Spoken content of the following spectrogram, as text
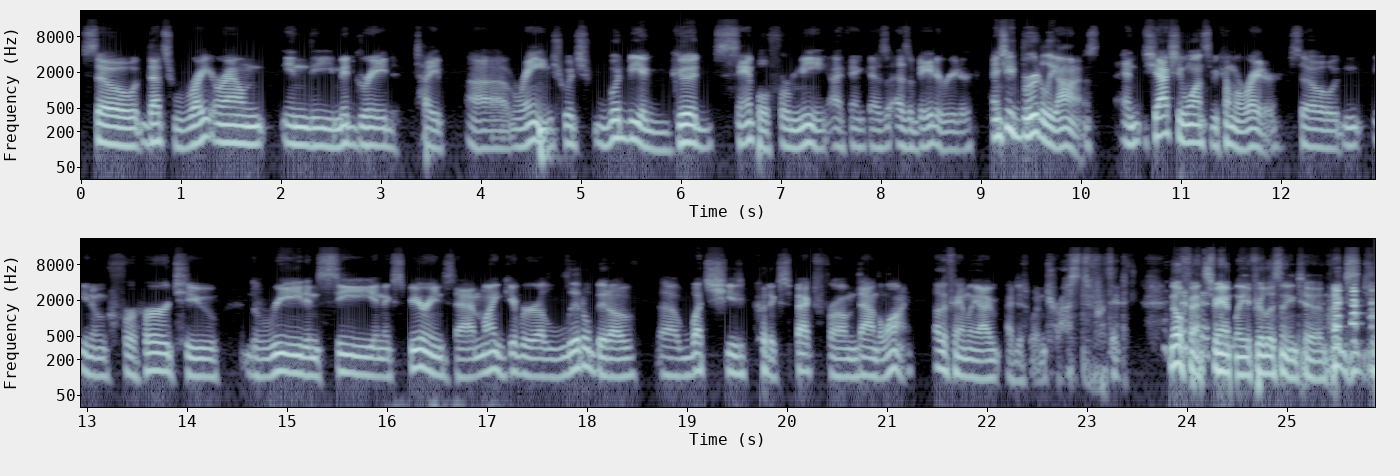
So that's right around in the mid grade type uh, range, which would be a good sample for me, I think, as as a beta reader. And she's brutally honest, and she actually wants to become a writer. So you know, for her to read and see and experience that might give her a little bit of uh, what she could expect from down the line other family I, I just wouldn't trust with it. No offense, family, if you're listening to it. I just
